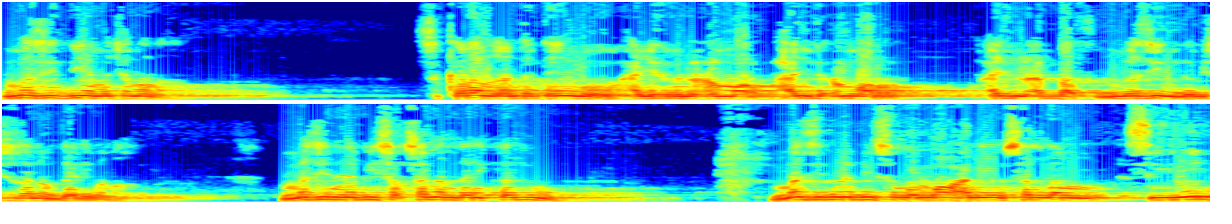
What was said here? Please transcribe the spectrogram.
Masjid dia macam mana? Sekarang anda tengok hadis bin Umar, hadis Umar, حج ابن عباس مازال النبي صلى الله عليه وسلم داري منا. مازال النبي صلى الله عليه وسلم داري كاليوم مازال النبي صلى الله عليه وسلم سيلين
